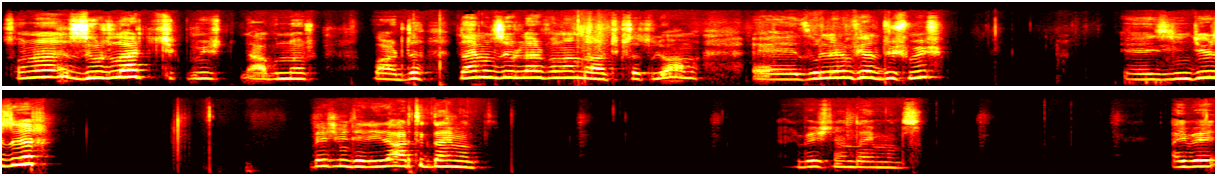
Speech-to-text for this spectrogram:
Sonra zırhlar çıkmış. Ya bunlar vardı. Diamond zırhlar falan da artık satılıyor ama e, zırhların fiyatı düşmüş. E, zincir zırh 5000 TL artık diamond. Yani 5 tane diamond. Ay be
